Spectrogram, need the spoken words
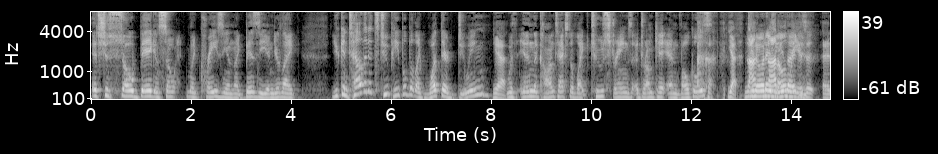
it's just so big and so like crazy and like busy, and you're like. You can tell that it's two people, but like what they're doing, Yeah. within the context of like two strings, a drum kit, and vocals. Yeah, not know what I not mean? only Like- is it a,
